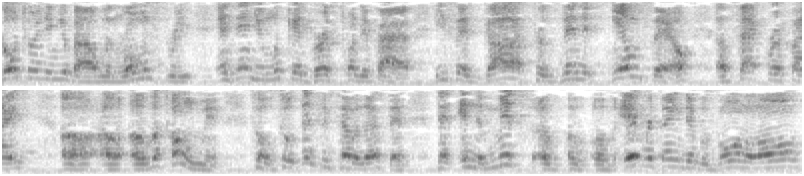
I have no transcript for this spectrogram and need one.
Go to it in your Bible in Romans 3, and then you look at verse 25. He said, God presented himself a sacrifice uh, uh, of atonement. So, so this is telling us that, that in the midst of, of, of everything that was going along,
